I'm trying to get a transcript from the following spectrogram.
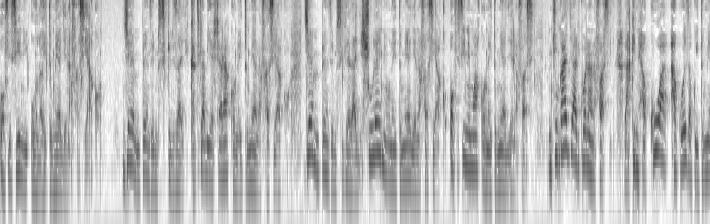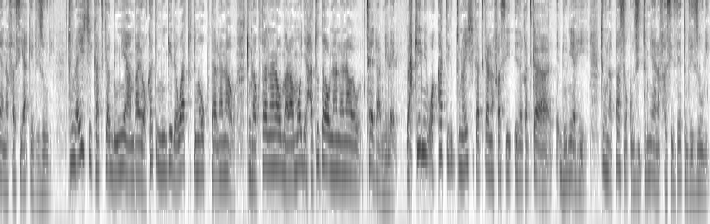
ofisini unaitumiaje nafasi yako je mpenzi msikilizaji katika biashara yako unaitumia nafasi yako. Je mpenzi msikilizaji shuleni unaitumiaje nafasi yako? Ofisini mwako unaitumiaje nafasi? Mchungaji alikuwa na nafasi lakini hakuwa hakuweza kuitumia nafasi yake vizuri. Tunaishi katika dunia ambayo wakati mwingine watu tunaokutana nao tunakutana nao mara moja hatutaonana nao tena milele. Lakini wakati tunaishi katika nafasi katika dunia hii tunapaswa kuzitumia nafasi zetu vizuri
